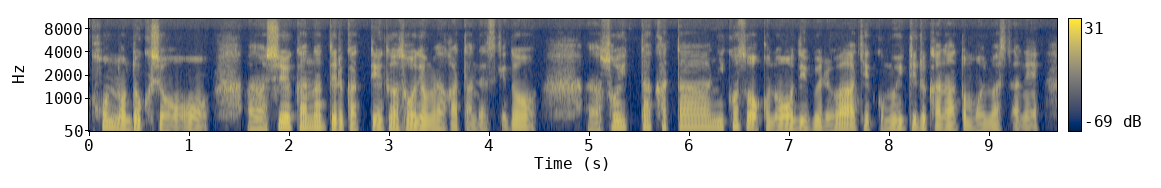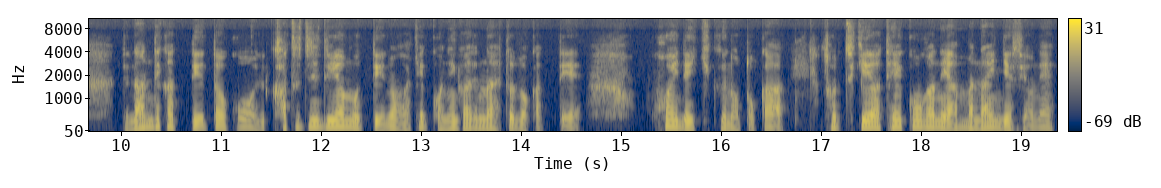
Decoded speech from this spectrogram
本の読書を、あの、習慣になってるかっていうとそうでもなかったんですけど、あの、そういった方にこそこのオーディブルは結構向いてるかなと思いましたね。で、なんでかっていうと、こう、活字で読むっていうのが結構苦手な人とかって、声で聞くのとか、そっち系は抵抗がね、あんまないんですよね。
